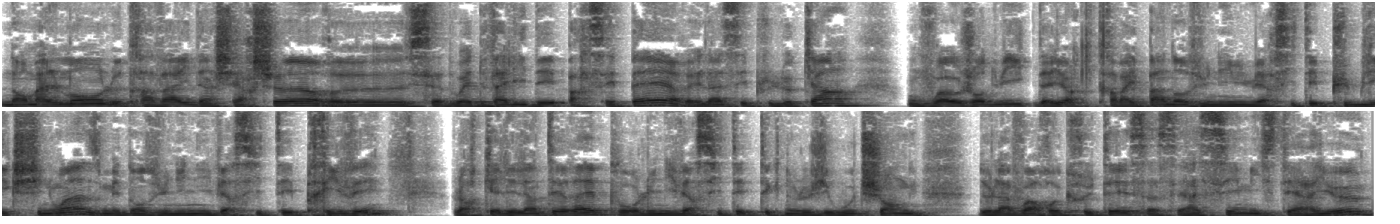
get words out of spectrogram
Normalement, le travail d'un chercheur, euh, ça doit être validé par ses pairs, et là, c'est plus le cas. On voit aujourd'hui, d'ailleurs, qu'il travaille pas dans une université publique chinoise, mais dans une université privée. Alors, quel est l'intérêt pour l'université de technologie Wuchang de l'avoir recruté? Ça, c'est assez mystérieux.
